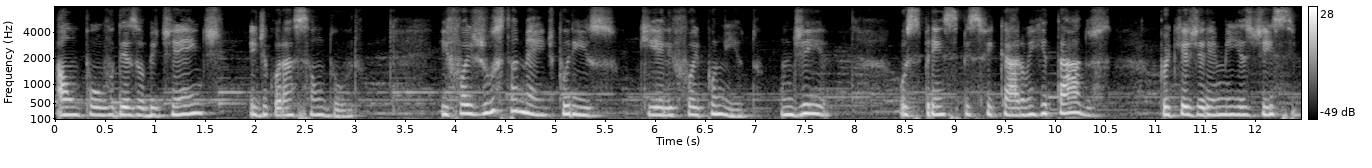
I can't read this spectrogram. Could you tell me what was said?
a um povo desobediente e de coração duro. E foi justamente por isso que ele foi punido. Um dia, os príncipes ficaram irritados porque Jeremias disse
